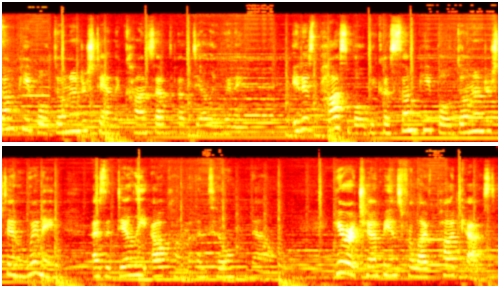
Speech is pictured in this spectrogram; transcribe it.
some people don't understand the concept of daily winning. It is possible because some people don't understand winning as a daily outcome until now. Here at Champions for Life podcast,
